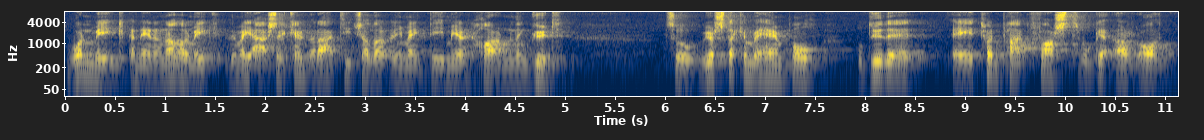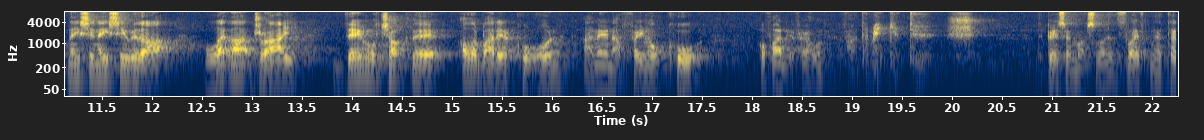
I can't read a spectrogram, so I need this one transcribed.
one make and then another make, they might actually counteract each other and you might do more harm than good. So we're sticking with Hempel, we'll do the uh, twin pack first, we'll get our oh, nicey nicey with that, we'll let that dry, then we'll chuck the other barrier coat on and then a final coat of anti-fouling. In fact, I might get two, shh, depends how much is left in the tin.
